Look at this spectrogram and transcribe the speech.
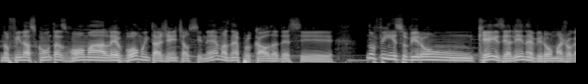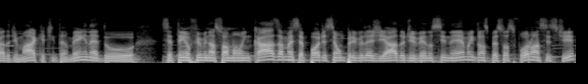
No fim das contas, Roma levou muita gente aos cinemas, né? Por causa desse. No fim, isso virou um case ali, né? Virou uma jogada de marketing também, né? Do. Você tem o filme na sua mão em casa, mas você pode ser um privilegiado de ver no cinema, então as pessoas foram assistir.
